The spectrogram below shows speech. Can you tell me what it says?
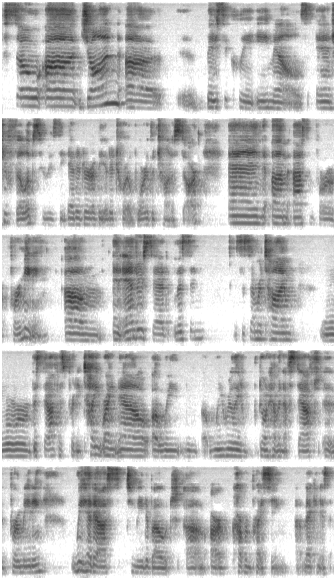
So uh, John uh, basically emails Andrew Phillips, who is the editor of the editorial board of the Toronto Star, and um, asked him for, for a meeting. Um, and Andrew said, listen, it's the summertime. We're, the staff is pretty tight right now. Uh, we, we really don't have enough staff uh, for a meeting. We had asked to meet about um, our carbon pricing uh, mechanism.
